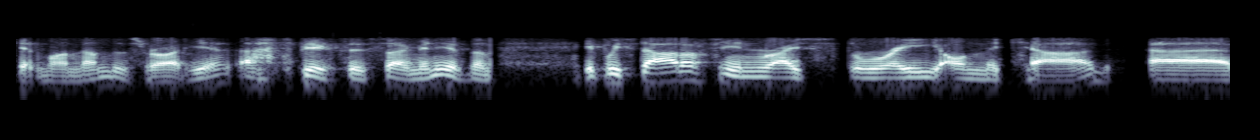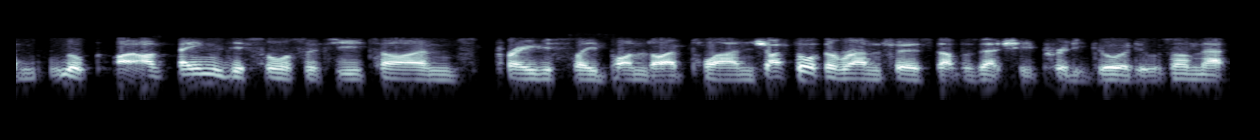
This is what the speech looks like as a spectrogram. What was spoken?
get my numbers right here uh, because there's so many of them. If we start off in race three on the card, um, look, I've been with this horse a few times previously, Bondi Plunge. I thought the run first up was actually pretty good. It was on that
